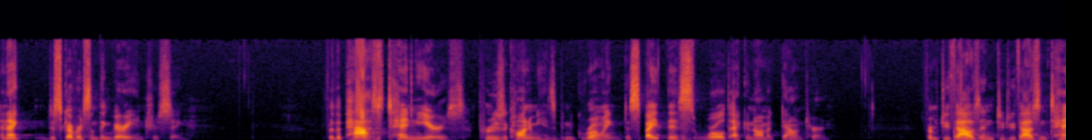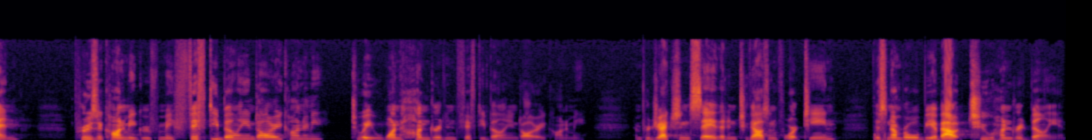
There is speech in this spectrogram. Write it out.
And I discovered something very interesting. For the past 10 years, Peru's economy has been growing despite this world economic downturn. From 2000 to 2010, Peru's economy grew from a $50 billion economy to a $150 billion economy. And projections say that in 2014, this number will be about 200 billion.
